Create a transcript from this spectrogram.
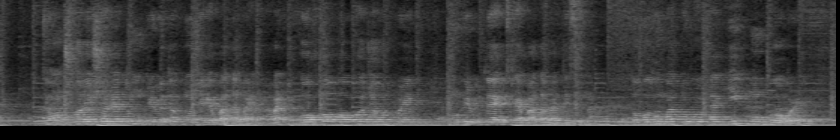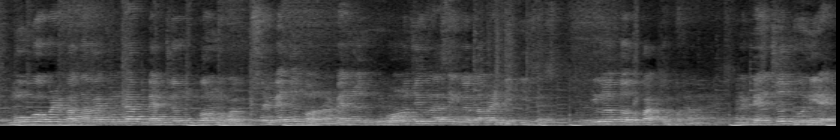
যেমন স্বরে স্বরে তো মুখের ভিতর কোনো জায়গায় বাধা পায় না। বাট ক, খ, গ, ঘ যখন করি, মুখের ভিতরে এক জায়গায় বাধা পাইতেছে না। তো প্রথম পার্থক্যটা কি? মুখ গহ্বরে। মুখ গহ্বরে বাধা পায় কোনটা? ব্যঞ্জন বর্ণ। সরি ব্যঞ্জন বর্ণ না। ব্যঞ্জন, বর্ণ যেগুলো আছে, এগুলো তো আমরা লিখি। এগুলো তো অত পার্থক্য না। মানে ব্যঞ্জন ধ্বনি আর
